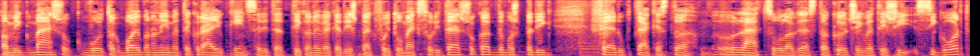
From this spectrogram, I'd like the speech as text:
amíg mások voltak bajban, a németek rájuk kényszerítették a növekedést megfojtó megszorításokat, de most pedig felrúgták ezt a látszólag ezt a költségvetési szigort.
